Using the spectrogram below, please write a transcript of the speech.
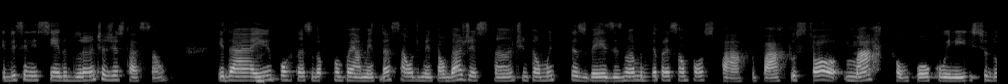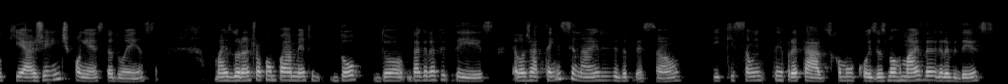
eles se iniciam durante a gestação. E daí a importância do acompanhamento da saúde mental da gestante. Então, muitas vezes, não é uma depressão pós-parto. Parto só marca um pouco o início do que a gente conhece da doença, mas durante o acompanhamento do, do, da gravidez, ela já tem sinais de depressão e que são interpretados como coisas normais da gravidez.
